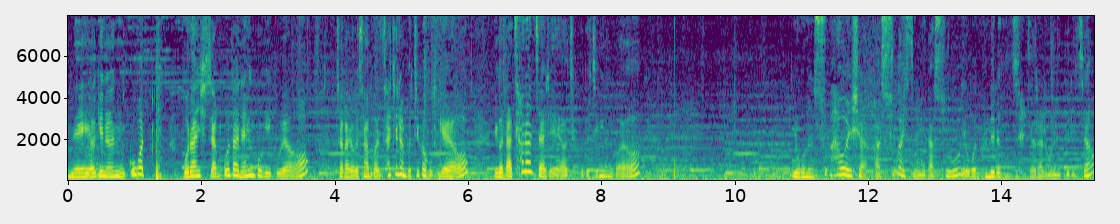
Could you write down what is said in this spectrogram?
네, 여기는 꽃, 모란시장 꽃안의 행복이고요. 제가 여기서 한번 사진 한번 찍어 볼게요. 이거 다천 원짜리예요. 지금부터 찍는 거요. 요거는 수, 하월시 아까 수가 있습니다. 수, 요건 그늘에서 잘 자라는 애들이죠.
